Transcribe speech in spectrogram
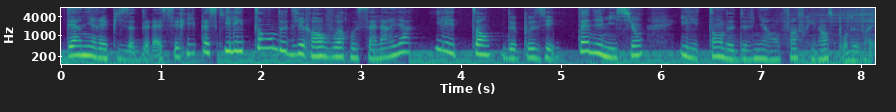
dernier épisode de la série parce qu'il est temps de dire au revoir au salariat, il est temps de poser ta démission, il est temps de devenir enfin freelance pour de vrai.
